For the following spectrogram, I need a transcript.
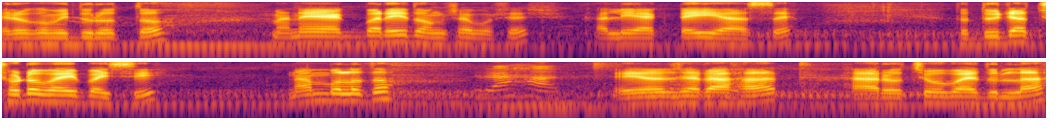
এরকমই দূরত্ব। মানে একবারেই ধ্বংসাবশেষ, খালি একটাই আছে। তো দুইটা ছোট ভাই পাইছি। নাম বলো তো? এরা হচ্ছে রাহাত আর হচ্ছে ওবায়দুল্লাহ।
